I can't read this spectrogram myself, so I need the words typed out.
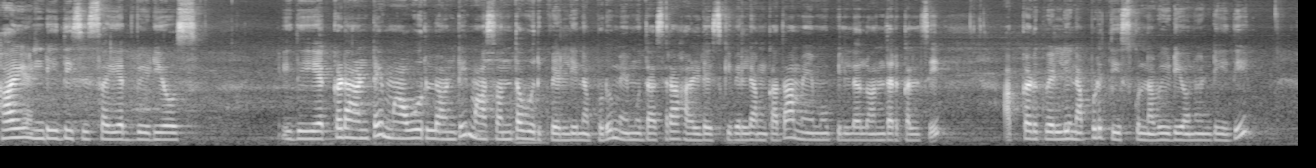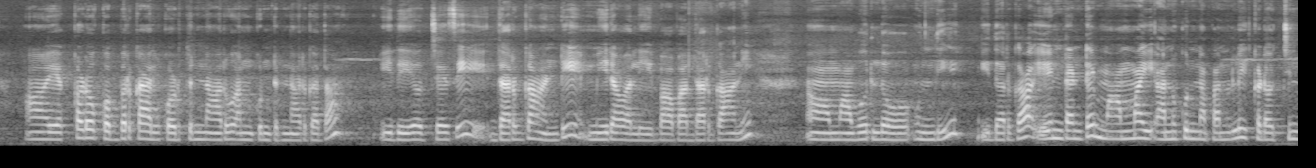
హాయ్ అండి దిస్ ఇస్ సయ్యద్ వీడియోస్ ఇది ఎక్కడ అంటే మా ఊర్లో అండి మా సొంత ఊరికి వెళ్ళినప్పుడు మేము దసరా హాలిడేస్కి వెళ్ళాం కదా మేము పిల్లలు అందరు కలిసి అక్కడికి వెళ్ళినప్పుడు తీసుకున్న వీడియో నుండి ఇది. ఎక్కడో కొబ్బరికాయలు కొడుతున్నారు అనుకుంటున్నారు కదా ఇది వచ్చేసి దర్గా అండి మీరావళి బాబా దర్గా అని మా ఊర్లో ఉంది ఈ దర్గా. ఏంటంటే మా అమ్మాయి అనుకున్న పనులు ఇక్కడ వచ్చిన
